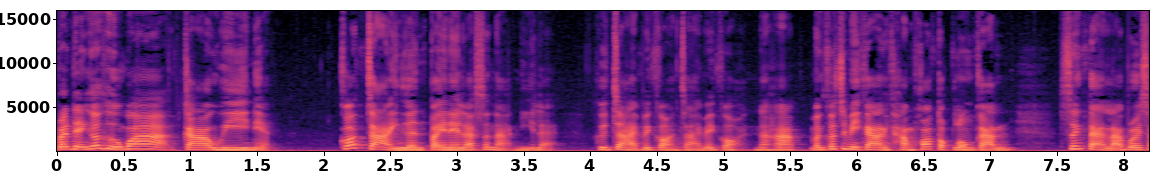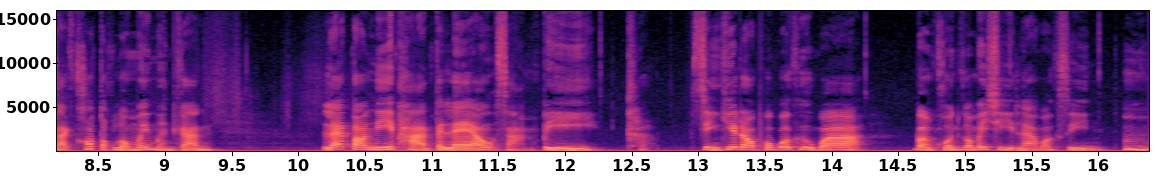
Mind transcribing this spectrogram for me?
ประเด็นก็คือว่ากาวีเนี่ยก็จ่ายเงินไปในลักษณะนี้แหละ คือจ่ายไปก่อนจ่ายไปก่อนนะคะ มันก็จะมีการทำข้อตกลงกัน ซึ่งแต่ละบริษัทข้อตกลงไม่เหมือนกัน และตอนนี้ผ่านไปแล้ว 3 ปีค่ะสิ่งที่เราพบก็คือว่าบางคนก็ไม่ฉีดแล้ววัคซีน อืม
